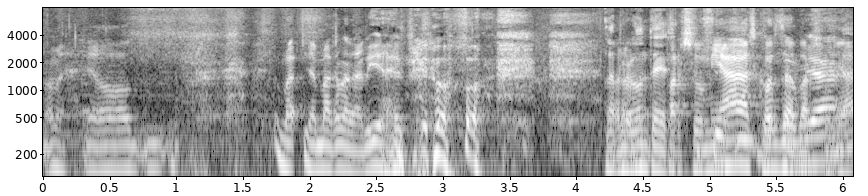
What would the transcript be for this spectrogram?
Home, jo... Ja m'agradaria, eh, però... La pregunta és... Per somiar, escolta, per somiar...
